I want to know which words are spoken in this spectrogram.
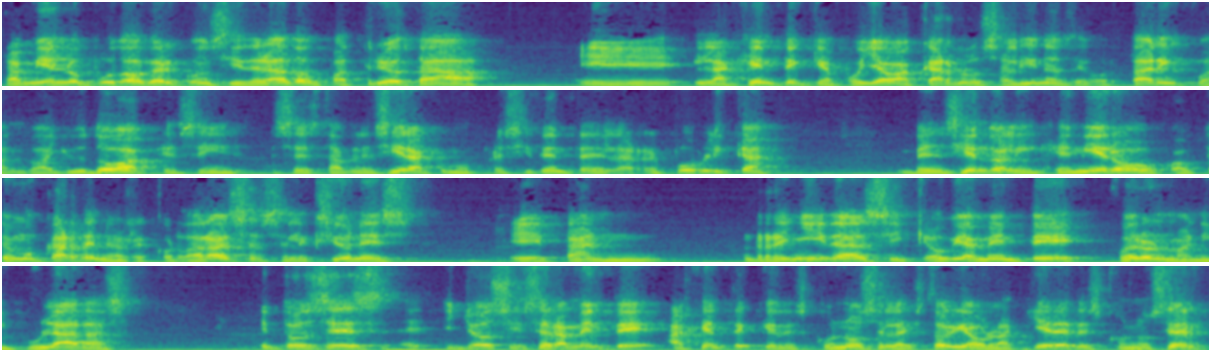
también lo pudo haber considerado patriota eh, la gente que apoyaba a Carlos Salinas de Gortari cuando ayudó a que se, estableciera como presidente de la República, venciendo al ingeniero Cuauhtémoc Cárdenas. Recordará esas elecciones eh, tan reñidas y que obviamente fueron manipuladas. Entonces, yo sinceramente a gente que desconoce la historia o la quiere desconocer,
